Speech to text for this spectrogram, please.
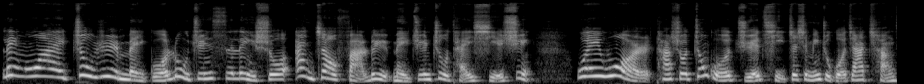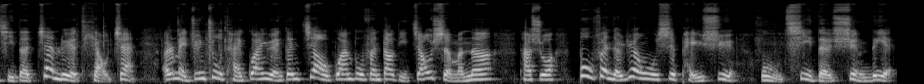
另外，驻日美国陆军司令说，按照法律，美军驻台协训。威沃尔他说：“中国崛起，这是民主国家长期的战略挑战。而美军驻台官员跟教官部分到底教什么呢？”他说：“部分的任务是培训武器的训练。”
